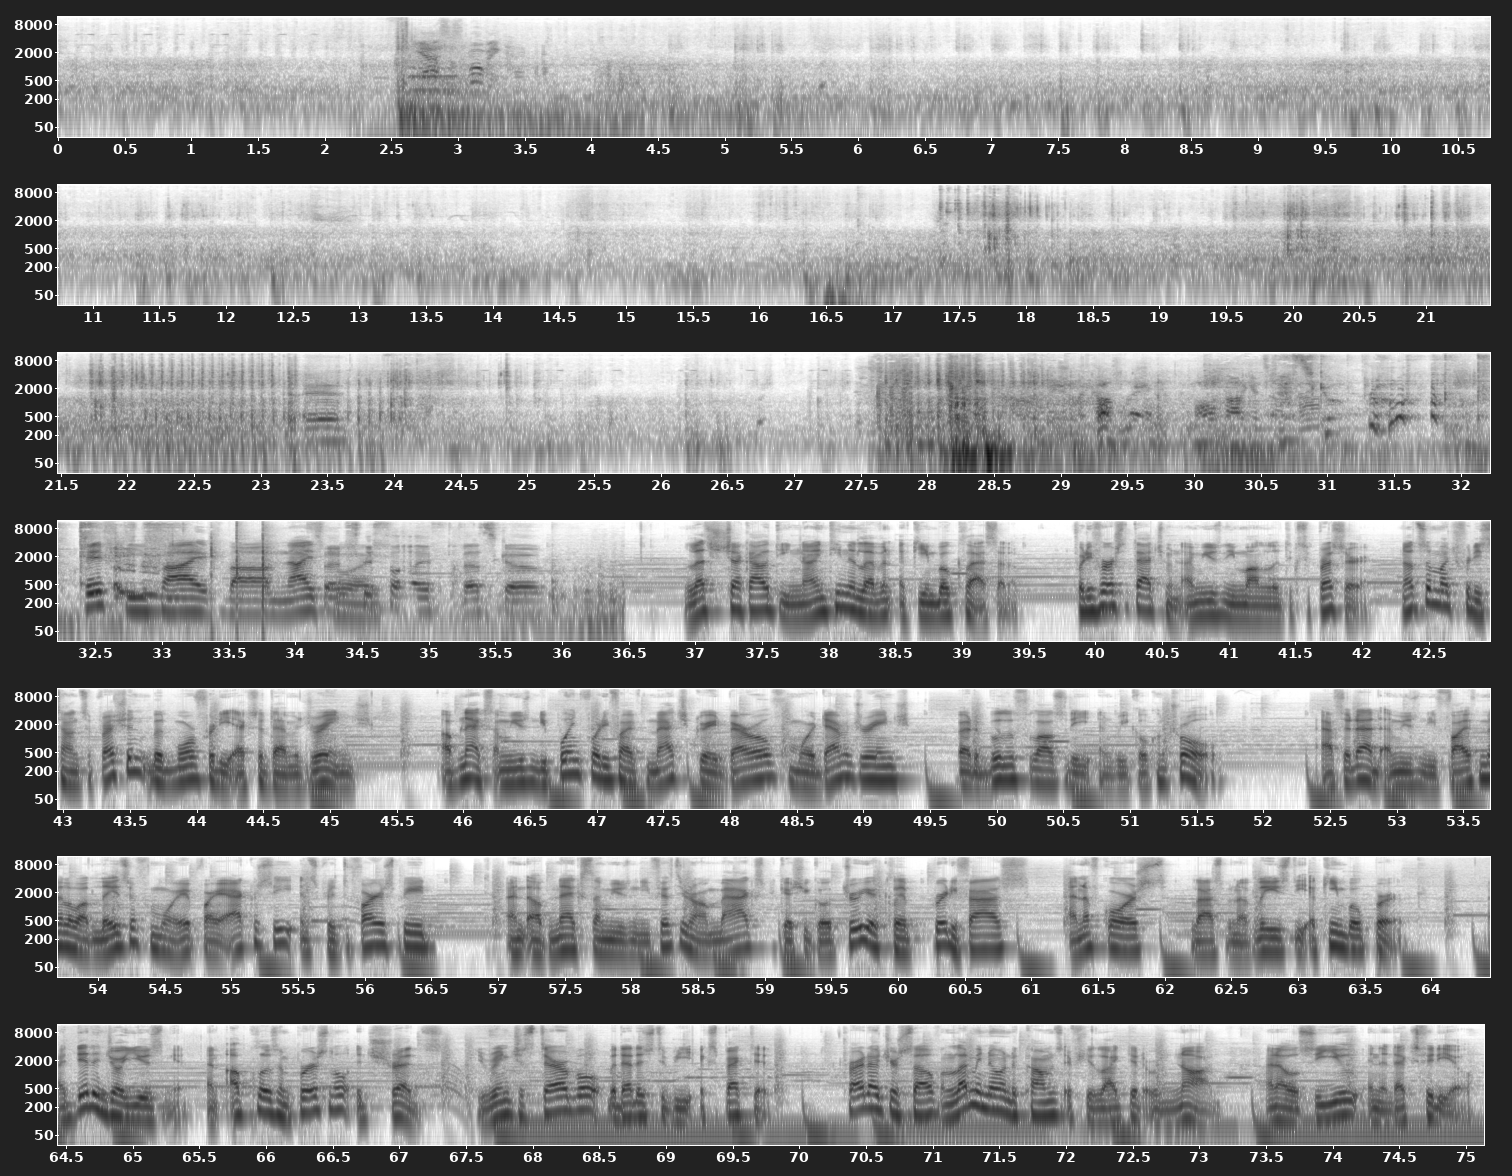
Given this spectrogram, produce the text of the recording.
Gas is moving. Uh, Mission accomplished. All targets let's go, bro. 55 bomb. Nice boy. 55. Let's go. Let's check out the 1911 Akimbo class setup. For the first attachment, I'm using the monolithic suppressor. Not so much for the sound suppression, but more for the extra damage range. Up next, I'm using the .45 match grade barrel for more damage range, better bullet velocity and recoil control. After that, I'm using the 5mW laser for more hipfire accuracy and sprint to fire speed. And up next, I'm using the 50 round max because you go through your clip pretty fast. And of course, last but not least, the Akimbo perk. I did enjoy using it, and up close and personal, it shreds. The range is terrible, but that is to be expected. Try it out yourself and let me know in the comments if you liked it or not, and I will see you in the next video.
